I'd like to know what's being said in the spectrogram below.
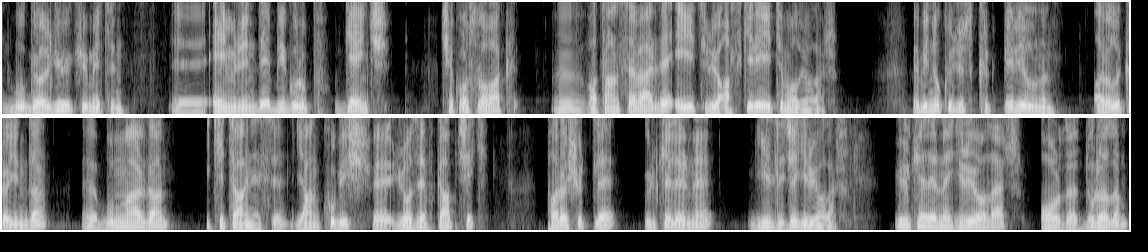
bu gölge hükümetin e, emrinde bir grup genç Çekoslovak e, vatansever de eğitiliyor. Askeri eğitim alıyorlar. Ve 1941 yılının Aralık ayında e, bunlardan iki tanesi Jan Kubiş ve Joseph Gabčík paraşütle ülkelerine gizlice giriyorlar. ülkelerine giriyorlar. Orada duralım.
